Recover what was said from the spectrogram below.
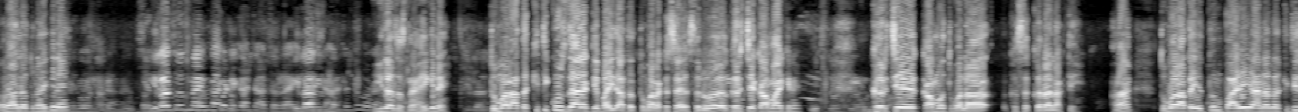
राहिल्यातून आहे की नाही? हो ना. इलाजच नाही काय? इलाजच नाही. इलाजच नाही आहे की नाही? तुम्हाला आता किती कोस द्यायला लागते बाई? आता तुम्हाला कसं आहे सर्व घरचे काम आहे की नाही? घरचे कामं तुम्हाला कसं करायला लागते? हा? तुम्हाला आता इथून पाणी आणायला किती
